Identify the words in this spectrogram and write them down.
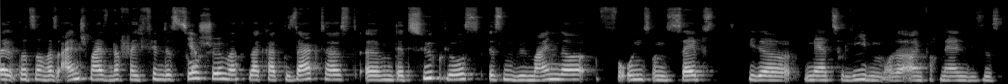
äh, kurz noch was einschmeißen darf, weil ich finde es so ja. schön, was du da gerade gesagt hast. Ähm, der Zyklus ist ein Reminder für uns, uns selbst wieder mehr zu lieben oder einfach mehr in dieses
